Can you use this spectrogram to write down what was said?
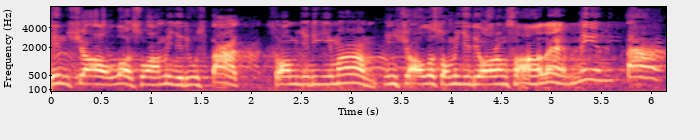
Insya Allah suami jadi ustadz. Suami jadi imam. Insya Allah suami jadi orang saleh. Minta.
